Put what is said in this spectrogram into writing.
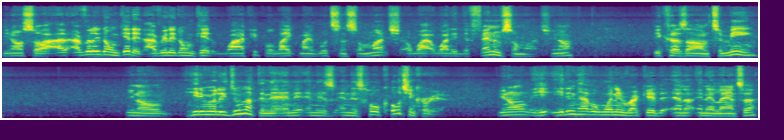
You know, so I, I really don't get it. I really don't get why people like Mike Woodson so much, or why why they defend him so much. You know, because um to me, you know, he didn't really do nothing in, in his in his whole coaching career. You know, he, he didn't have a winning record in, in Atlanta.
